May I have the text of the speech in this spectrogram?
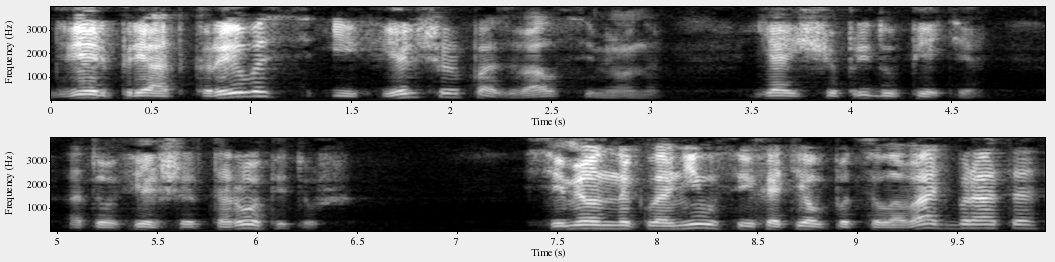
Дверь приоткрылась, и фельдшер позвал Семена. «Я еще приду, Петя, а то фельдшер торопит уж». Семен наклонился и хотел поцеловать брата,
